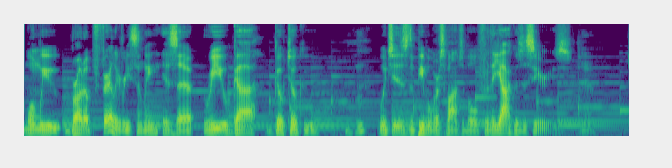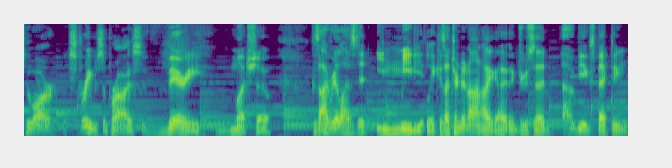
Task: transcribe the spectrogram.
one we brought up fairly recently is uh, Ryuga Gotoku, Mm-hmm. which is the people responsible for the Yakuza series. To our extreme surprise, Very much so. Because I realized it immediately. Because I turned it on, like, like Drew said, I would be expecting,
